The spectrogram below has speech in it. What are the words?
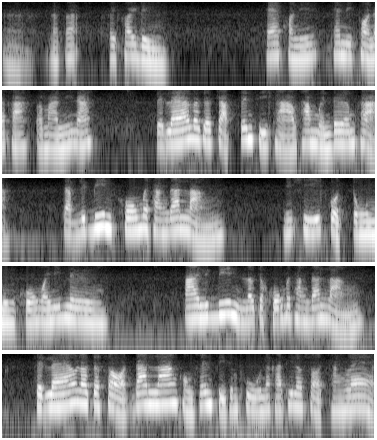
อ่าแล้วก็ค่อยๆดึง แค่พอนี้แค่นี้พอนะคะ ประมาณนี้นะ เสร็จแล้วเราจะจับเส้นสีขาวทำเหมือนเดิมค่ะ จับริบบิ้นโค้งไปทางด้านหลัง นิ้วชี้กดตรงมุมโค้งไว้นิดนึง ปลายริบบิ้นเราจะโค้งไปทางด้านหลัง เสร็จแล้วเราจะสอดด้านล่างของเส้นสีชมพูนะคะ ที่เราสอดครั้งแรก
